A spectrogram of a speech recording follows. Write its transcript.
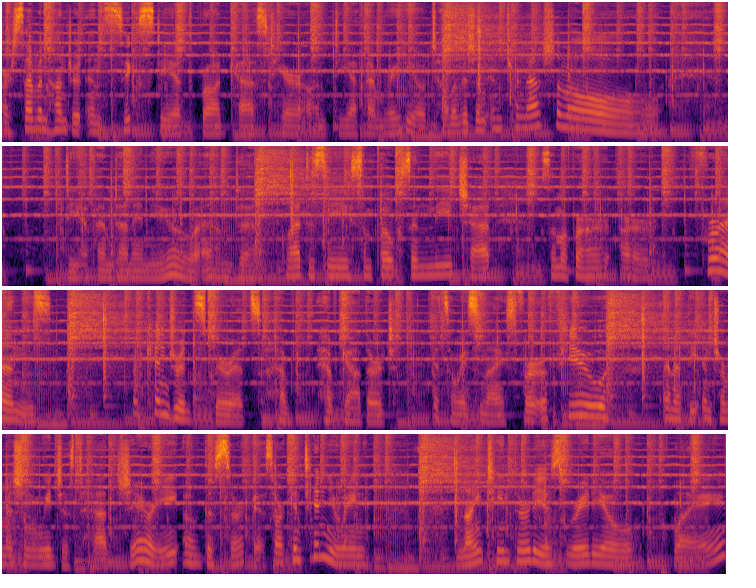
our 760th broadcast here on DFM Radio Television International. DFM.nu, and uh, glad to see some folks in the chat. Some of our, our friends, our kindred spirits have, have gathered. It's always nice for a few. And at the intermission, we just had Jerry of the Circus, our continuing 1930s radio play.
